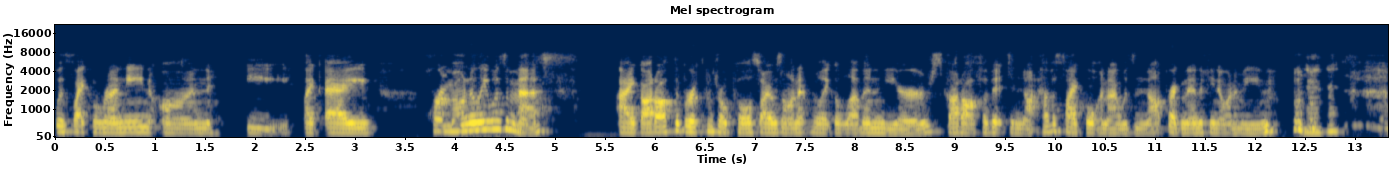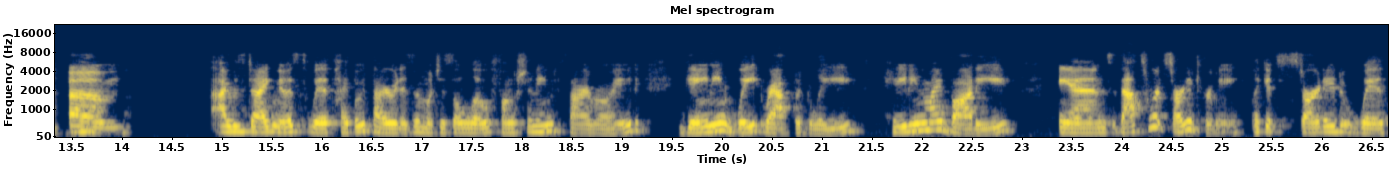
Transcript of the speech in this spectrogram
was like running on E. Like I hormonally was a mess. I got off the birth control pill, so I was on it for like 11 years. Got off of it, did not have a cycle, and I was not pregnant, if you know what I mean. mm-hmm. um, I was diagnosed with hypothyroidism, which is a low functioning thyroid, gaining weight rapidly, hating my body, and that's where it started for me. Like it started with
